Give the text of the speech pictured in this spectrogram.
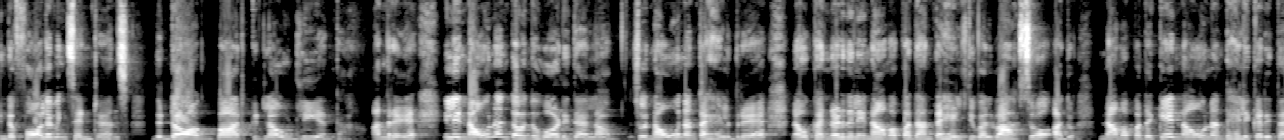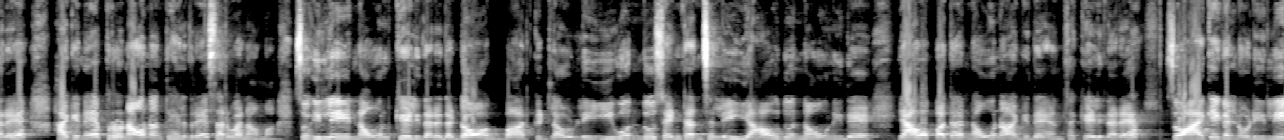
in the following sentence the dog bark loudly ಅಂತ. ಅಂದರೆ ಇಲ್ಲಿ ನೌನ್ ಅಂತ ಒಂದು ವರ್ಡ್ ಇದೆ ಅಲ್ಲ. ಸೊ ನೌನ್ ಅಂತ ಹೇಳಿದ್ರೆ ನಾವು ಕನ್ನಡದಲ್ಲಿ ನಾಮಪದ ಅಂತ ಹೇಳ್ತೀವಲ್ವಾ? ಸೊ ಅದು ನಾಮಪದಕ್ಕೆ ನೌನ್ ಅಂತ ಹೇಳಿ ಕರೀತಾರೆ. ಹಾಗೆಯೇ ಪ್ರೊನೌನ್ ಅಂತ ಹೇಳಿದ್ರೆ ಸರ್ವನಾಮ. ಸೊ ಇಲ್ಲಿ ನೌನ್ ಕೇಳಿದ್ದಾರೆ. ದ ಡಾಗ್ ಬಾರ್ಕ್ಡ್ ಲೌಡ್ಲಿ ಈ ಒಂದು ಸೆಂಟೆನ್ಸಲ್ಲಿ ಯಾವುದು ನೌನ್ ಇದೆ? ಯಾವ ಪದ ನೌನ್ ಆಗಿದೆ ಅಂತ ಕೇಳಿದ್ದಾರೆ. ಸೊ ಆಯ್ಕೆಗಳು ನೋಡಿ. ಇಲ್ಲಿ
